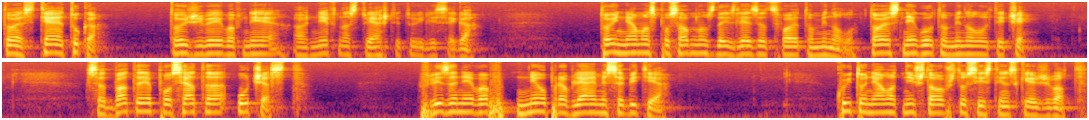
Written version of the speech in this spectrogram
Тоест, тя е тука. Той живее в нея, а не в настоящето или сега. Той няма способност да излезе от своето минало. Тоест, неговото минало тече. Съдбата е посята участ. Влизане в неуправляеми събития, които нямат нищо общо с истинския живот.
